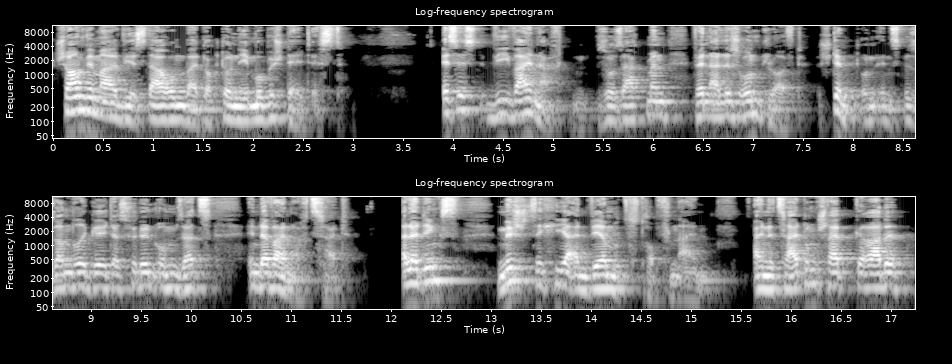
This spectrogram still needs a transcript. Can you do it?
Schauen wir mal, wie es darum bei Dr. Nemo bestellt ist. Es ist wie Weihnachten, so sagt man, wenn alles rund läuft. Stimmt, und insbesondere gilt das für den Umsatz in der Weihnachtszeit. Allerdings mischt sich hier ein Wermutstropfen ein. Eine Zeitung schreibt gerade,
